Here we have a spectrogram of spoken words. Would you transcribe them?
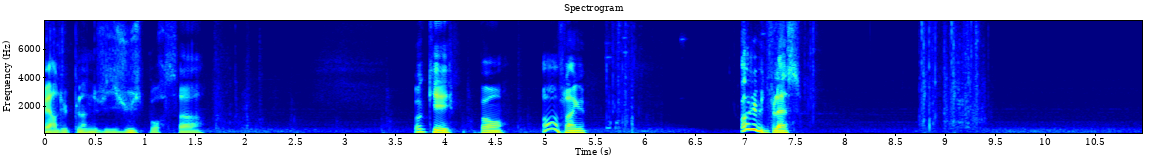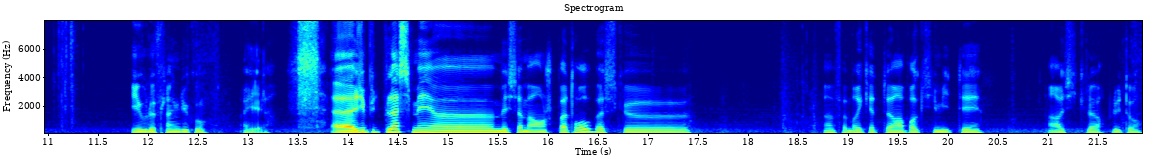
Perdu plein de vie juste pour ça. Ok, bon. Oh, un flingue. Oh, j'ai plus de place. Il est où le flingue du coup? Ah, il est là. Euh, j'ai plus de place, mais, euh, mais ça m'arrange pas trop parce que. Un fabricateur à proximité. Un recycleur plutôt.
